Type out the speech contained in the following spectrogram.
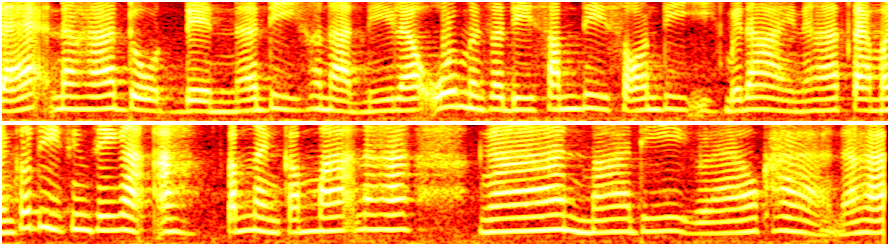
และนะคะโดดเด่นนะดีขนาดนี้แล้วโอ้ยมันจะดีซ้ำดีซ้อนดีอีกไม่ได้นะคะแต่มันก็ดีจริงๆอะอะตำแหน่งกัมมะนะคะงานมาดีอีกแล้วค่ะนะคะ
